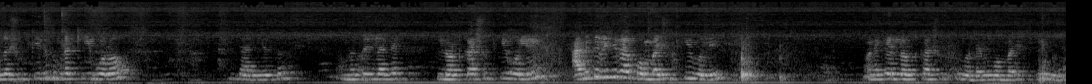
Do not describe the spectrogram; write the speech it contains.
তোমরা শুটকিকে তোমরা কি বলো? জানিও তো। আমরা তো এগুলাকে লটকা শুটকি বলি। আমি তো বেশিরভাগ বোম্বাই শুটকি বলি। অনেকে লটকা শুটকি বলে, আমি বোম্বাই শুটকি বলি।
